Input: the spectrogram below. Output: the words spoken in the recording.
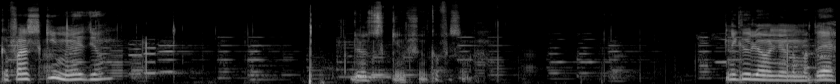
Kafana sıkayım mı ne diyorsun? Dur sıkayım şunun kafasına. Ne gülüyorsun yanıma de.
